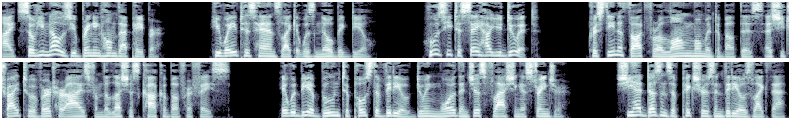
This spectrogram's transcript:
I, so he knows you bringing home that paper. He waved his hands like it was no big deal. Who's he to say how you do it? Christina thought for a long moment about this as she tried to avert her eyes from the luscious cock above her face. It would be a boon to post a video doing more than just flashing a stranger. She had dozens of pictures and videos like that,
